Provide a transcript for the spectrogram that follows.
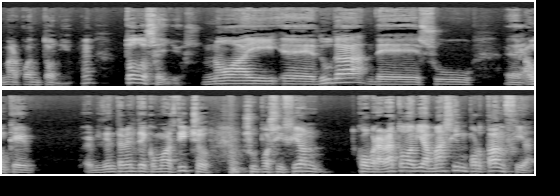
Marco Antonio. Todos ellos. No hay duda de su, aunque evidentemente, como has dicho, su posición cobrará todavía más importancia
